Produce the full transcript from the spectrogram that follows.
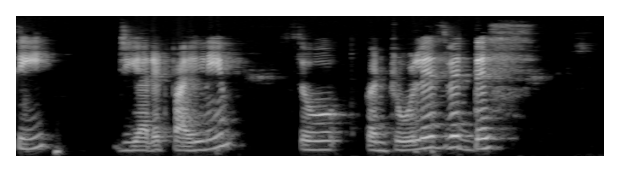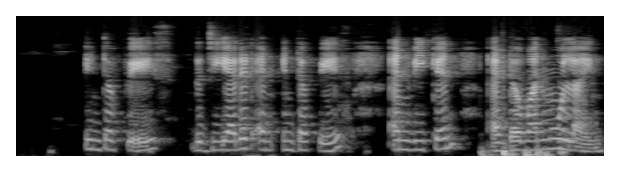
see gedit file name. So control is with this interface the gedit and interface and we can enter one more line.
